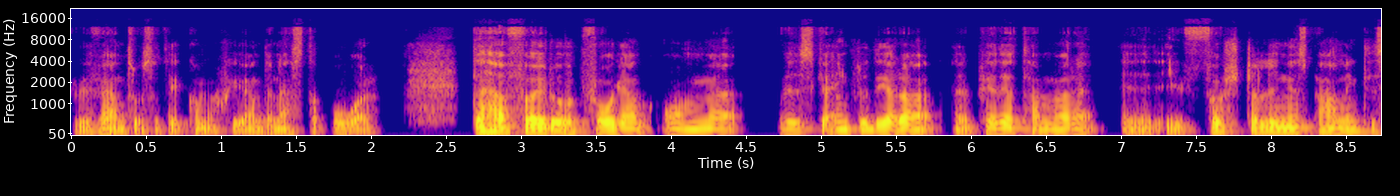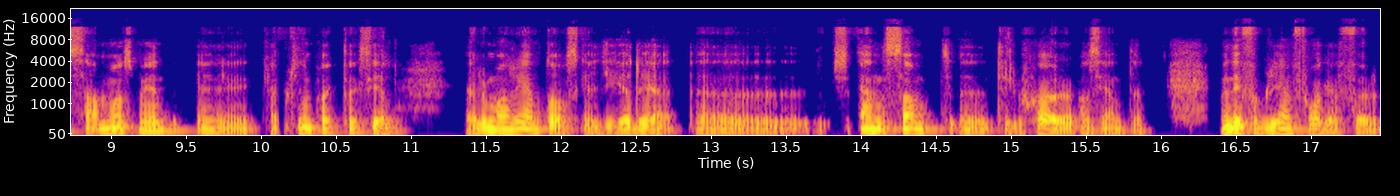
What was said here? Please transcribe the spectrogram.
Vi väntar oss att det kommer ske under nästa år. Det här för ju då upp frågan om eh, vi ska inkludera eh, PD1-hämmare i, första linjens behandling tillsammans med eh, kaplinpaktaxel eller om man rent av ska ge det ensamt till skörare patienter. Men det får bli en fråga för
